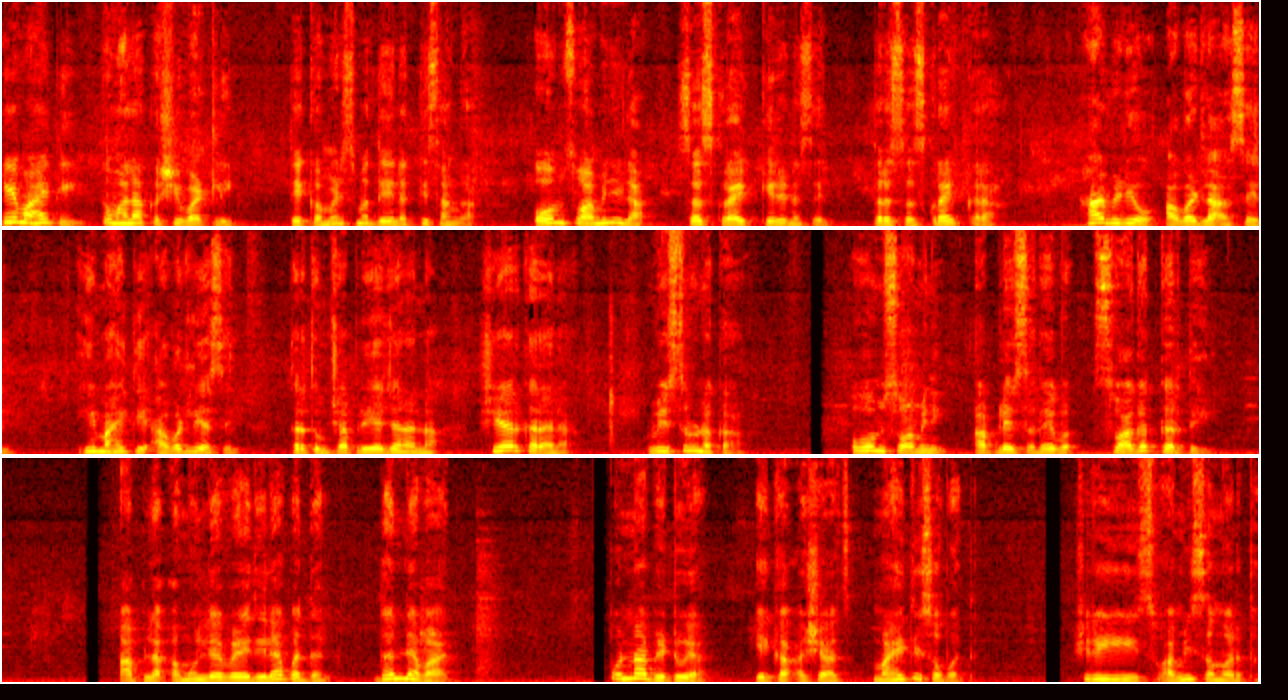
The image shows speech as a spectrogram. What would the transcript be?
ही माहिती तुम्हाला कशी वाटली ते कमेंट्समध्ये नक्की सांगा. ओम स्वामिनीला सबस्क्राईब केले नसेल तर सबस्क्राईब करा. हा व्हिडिओ आवडला असेल ही माहिती आवडली असेल तर तुमच्या प्रियजनांना शेअर करायला विसरू नका. ओम स्वामिनी आपले सदैव स्वागत करते. आपला अमूल्य वेळ दिल्याबद्दल धन्यवाद. पुन्हा भेटूया एका अशाच माहितीसोबत. श्री स्वामी समर्थ.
